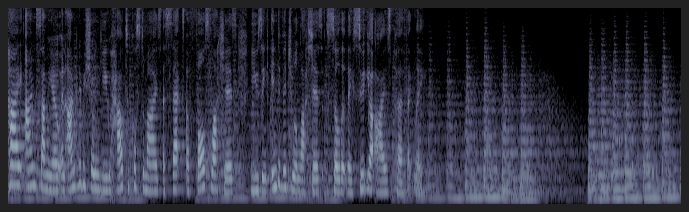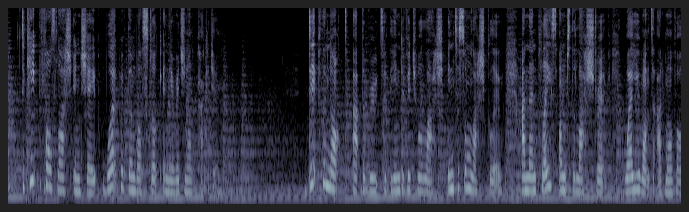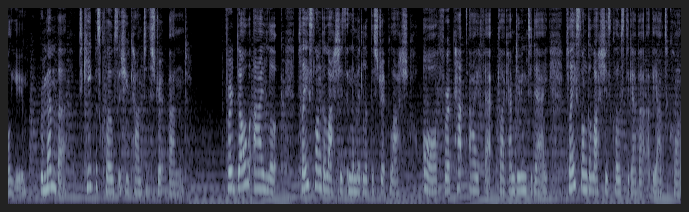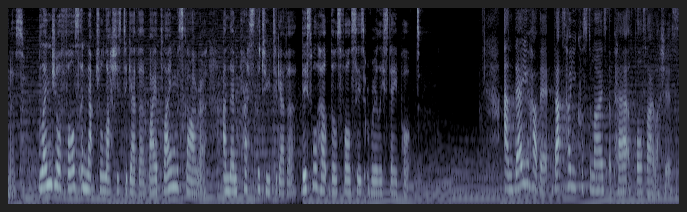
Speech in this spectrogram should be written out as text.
Hi, I'm Samio and I'm going to be showing you how to customise a set of false lashes using individual lashes so that they suit your eyes perfectly. To keep the false lash in shape, work with them while stuck in the original packaging. Dip the knot at the root of the individual lash into some lash glue and then place onto the lash strip where you want to add more volume. Remember to keep as close as you can to the strip band. For a doll eye look, place longer lashes in the middle of the strip lash or for a cat eye effect like I'm doing today, place longer lashes close together at the outer corners. Blend your false and natural lashes together by applying mascara and then press the two together. This will help those falsies really stay put. And there you have it, that's how you customise a pair of false eyelashes.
